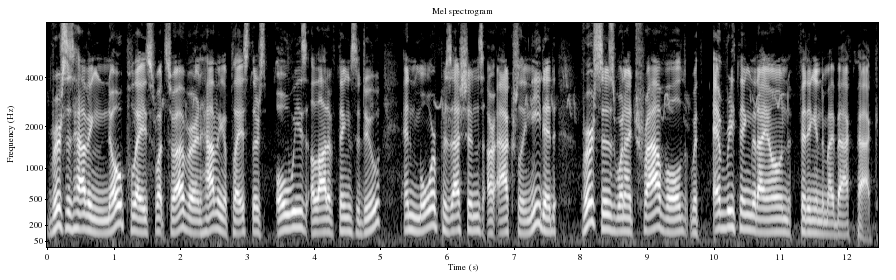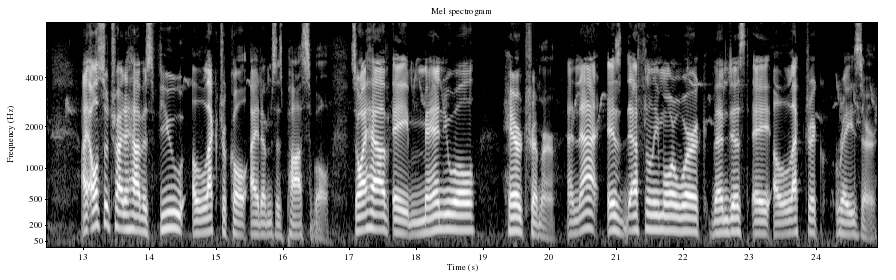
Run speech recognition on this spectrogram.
versus having no place whatsoever and having a place, there's always a lot of things to do, and more possessions are actually needed versus when I traveled with everything that I owned fitting into my backpack. I also try to have as few electrical items as possible. So I have a manual hair trimmer and that is definitely more work than just a electric razor.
